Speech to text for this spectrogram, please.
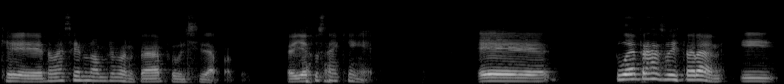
que no voy a decir el nombre para no te da publicidad, papi. Pero ya tú sabes quién eres. Eh, tú entras a su Instagram y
